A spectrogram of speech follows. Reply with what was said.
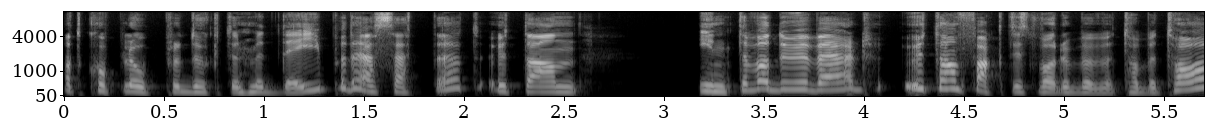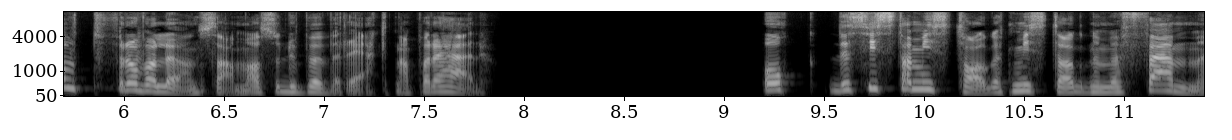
att koppla upp produkten med dig på det sättet, utan inte vad du är värd, utan faktiskt vad du behöver ta betalt för att vara lönsam. Alltså du behöver räkna på det här. Och Det sista misstaget, misstag nummer fem,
